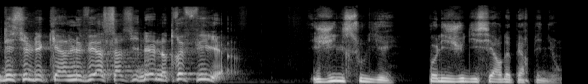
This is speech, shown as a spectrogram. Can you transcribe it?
de celui qui a enlevé, assassiné notre fille. Gilles Soulier, police judiciaire de Perpignan.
